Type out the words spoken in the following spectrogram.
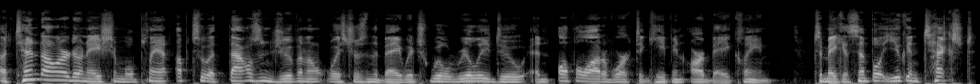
A $10 donation will plant up to a thousand juvenile oysters in the bay, which will really do an awful lot of work to keeping our bay clean. To make it simple, you can text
